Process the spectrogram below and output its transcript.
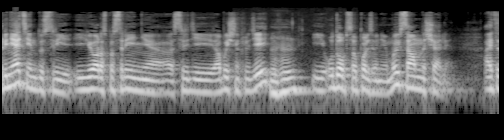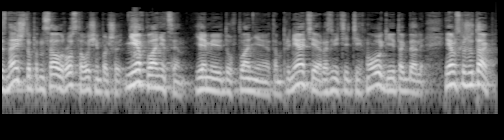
принятия индустрии, ее распространения среди обычных людей угу. и удобства пользования мы в самом начале. А это значит, что потенциал роста очень большой. Не в плане цен. Я имею в виду в плане там, принятия, развития технологий и так далее. Я вам скажу так.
